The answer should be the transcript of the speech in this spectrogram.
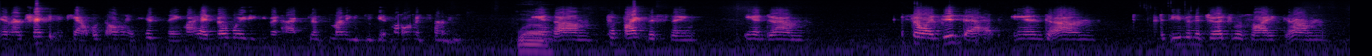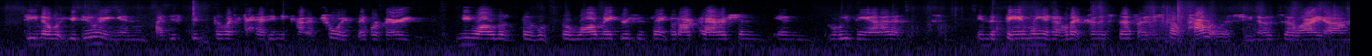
and our checking account was only in his name. I had no way to even access money to get my own attorney Wow. and um, to fight this thing. And um, so I did that. And um, even the judge was like, um, "Do you know what you're doing?" And I just didn't feel like I had any kind of choice. They were very knew all of the, the lawmakers in St. Bernard Parish in, in Louisiana and in the family and all that kind of stuff. I just felt powerless, you know. So I um,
